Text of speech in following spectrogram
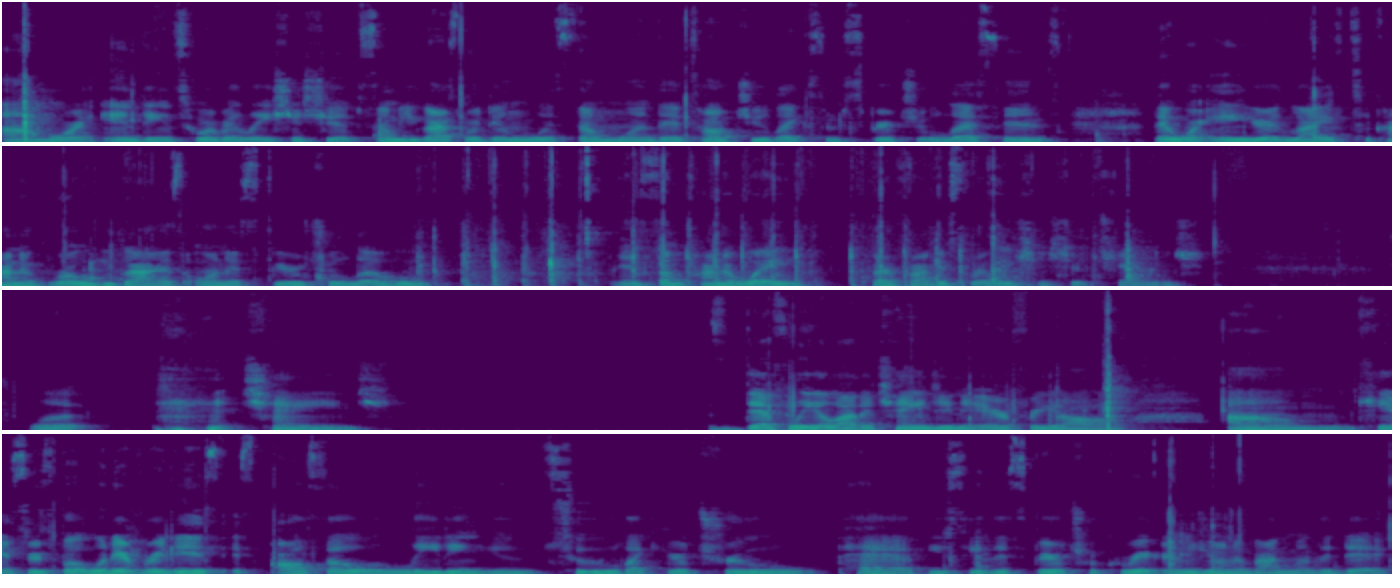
um, or an ending to a relationship. Some of you guys were dealing with someone that taught you like some spiritual lessons that were in your life to kind of grow you guys on a spiritual level in some kind of way. Clarify this relationship change. Look, change. Definitely a lot of change in the air for y'all um cancers but whatever it is it's also leading you to like your true path. You see the spiritual career energy on the bottom of the deck.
